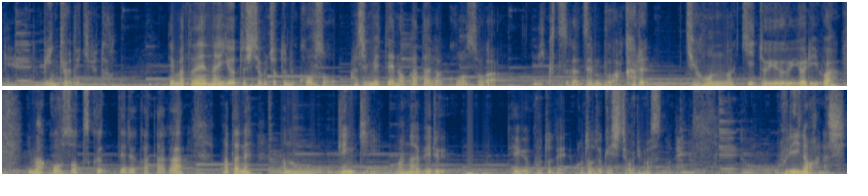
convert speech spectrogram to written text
えーと勉強できると。でまたね内容としてもちょっとね酵素初めての方が酵素が理屈が全部わかる基本の木というよりは今酵素を作ってる方がまたねあの元気に学べるということでお届けしておりますので、えっと、フリーのお話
